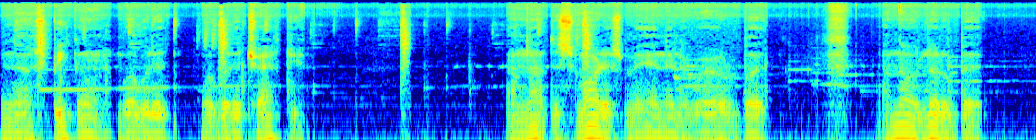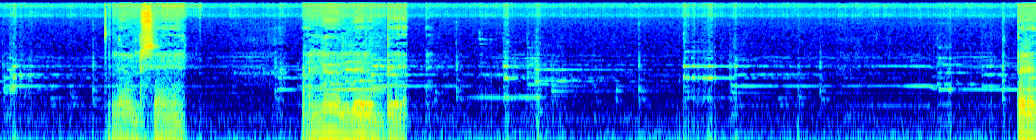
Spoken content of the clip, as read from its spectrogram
You know, speak on. What would it What would attract you? I'm not the smartest man in the world, but I know a little bit. You know what I'm saying? I know a little bit. But I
